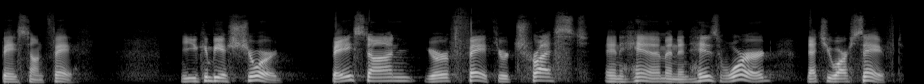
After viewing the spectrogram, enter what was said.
based on faith. You can be assured, based on your faith, your trust in Him and in His Word, that you are saved.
